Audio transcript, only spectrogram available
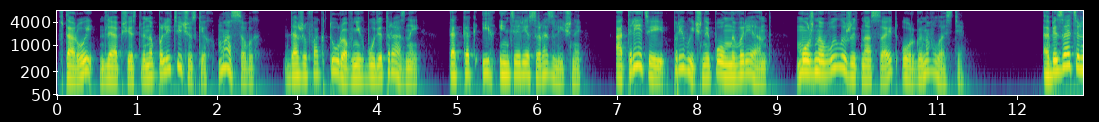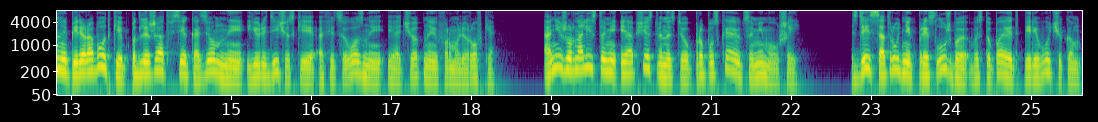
второй — для общественно-политических, массовых, даже фактура в них будет разной, так как их интересы различны. А третий, привычный полный вариант, можно выложить на сайт органа власти. Обязательной переработке подлежат все казенные, юридические, официозные и отчетные формулировки. Они журналистами и общественностью пропускаются мимо ушей. Здесь сотрудник пресс-службы выступает переводчиком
